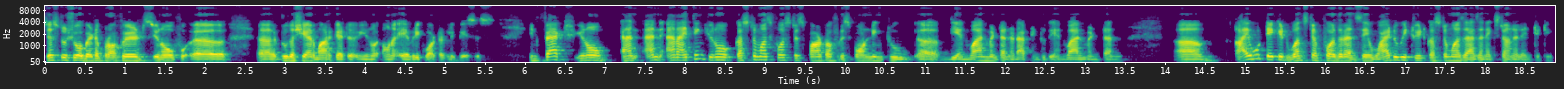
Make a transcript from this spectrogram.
just to show better profits, you know, uh, uh, to the share market, you know, on a every quarterly basis. In fact you know and and and i think you know customers first is part of responding to uh, the environment and adapting to the environment. And um, i would take it one step further and say why do we treat customers as an external entity?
